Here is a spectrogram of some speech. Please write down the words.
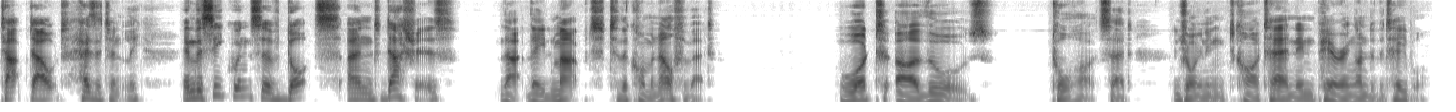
Tapped out hesitantly, in the sequence of dots and dashes that they'd mapped to the common alphabet. What are those? Tallheart said, joining Carten in peering under the table.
